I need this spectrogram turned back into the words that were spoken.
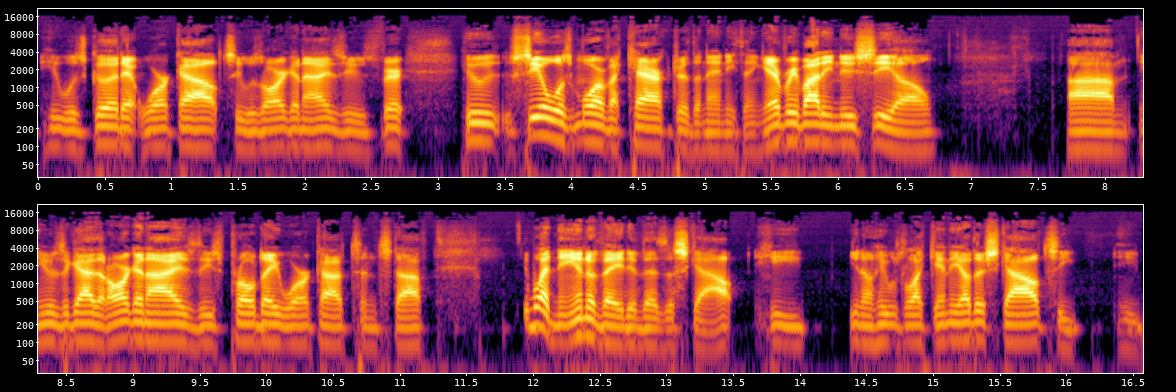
He was good at workouts. He was organized. He was very. He was, Seal was more of a character than anything. Everybody knew Seal. Um, he was a guy that organized these pro day workouts and stuff. He wasn't innovative as a scout. He, you know, he was like any other scouts. He he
